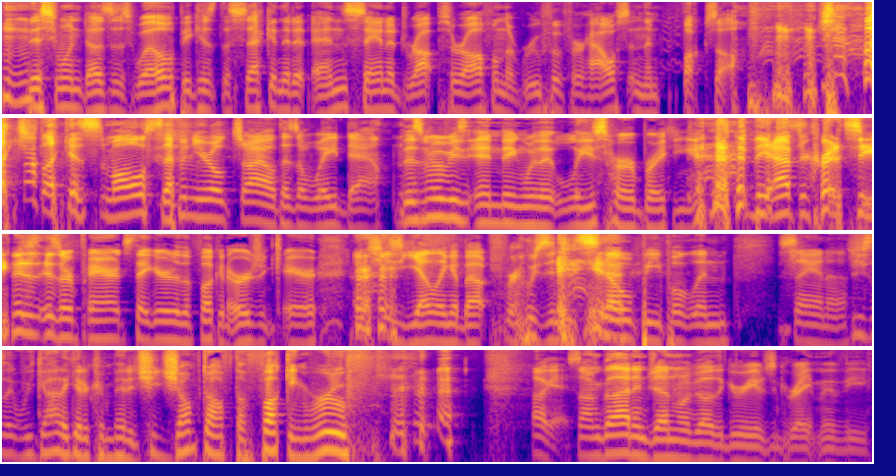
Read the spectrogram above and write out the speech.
this one does as well because the second that it ends, Santa drops her off on the roof of her house and then fucks off. like, like a small seven year old child has a way down. This movie's ending with at least her breaking it. the after credit scene is, is her parents take her to the fucking urgent care. And she's yelling about frozen and snow people and Santa. She's like, we gotta get her committed. She jumped off the fucking roof. Okay, so I'm glad in general we both agree it was a great movie.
